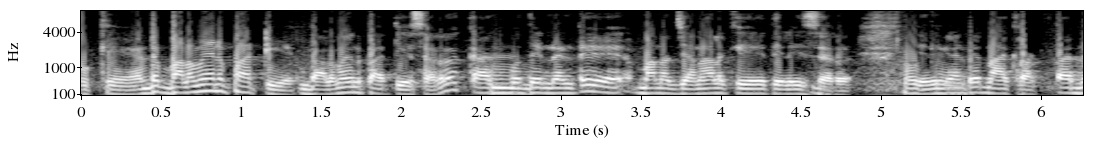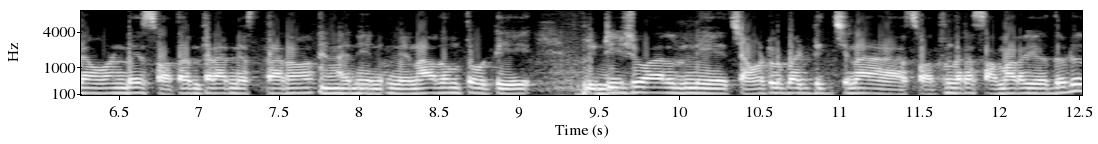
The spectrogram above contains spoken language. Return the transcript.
ఓకే. అంటే బలమైన పార్టీ. బలమైన పార్టీ సార్. కాకపోతే ఏంటంటే మన జనాలకి తెలియదు సార్. ఎందుకంటే నాకు రక్తాన్ని ఇవ్వండి స్వతంత్రాన్ని ఇస్తాను అని నినాదం తోటి బ్రిటిష్ వాళ్ళని చెమటలు పట్టించిన స్వతంత్ర సమర యోధుడు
